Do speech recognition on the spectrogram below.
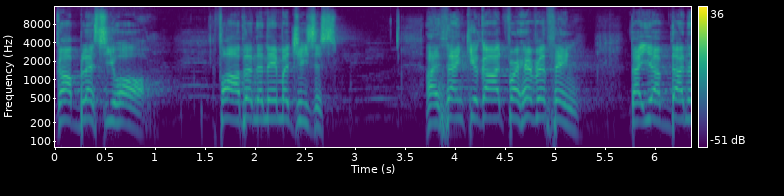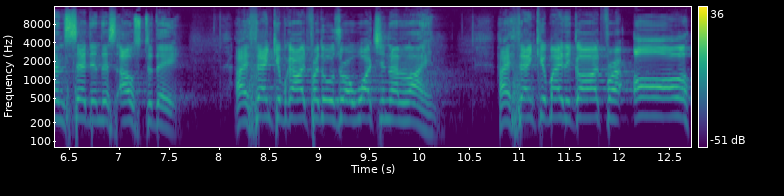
God bless you all. Father, in the name of Jesus, I thank you, God, for everything that you have done and said in this house today. I thank you, God, for those who are watching online. I thank you, mighty God, for all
